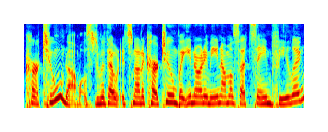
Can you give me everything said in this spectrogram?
cartoon almost without, it's not a cartoon, but you know what I mean? Almost that same feeling.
